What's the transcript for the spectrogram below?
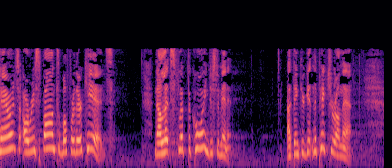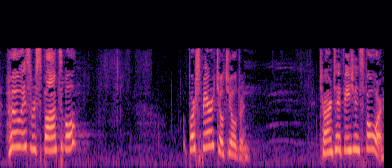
Parents are responsible for their kids. Now let's flip the coin just a minute. I think you're getting the picture on that. Who is responsible for spiritual children? Turn to Ephesians 4.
